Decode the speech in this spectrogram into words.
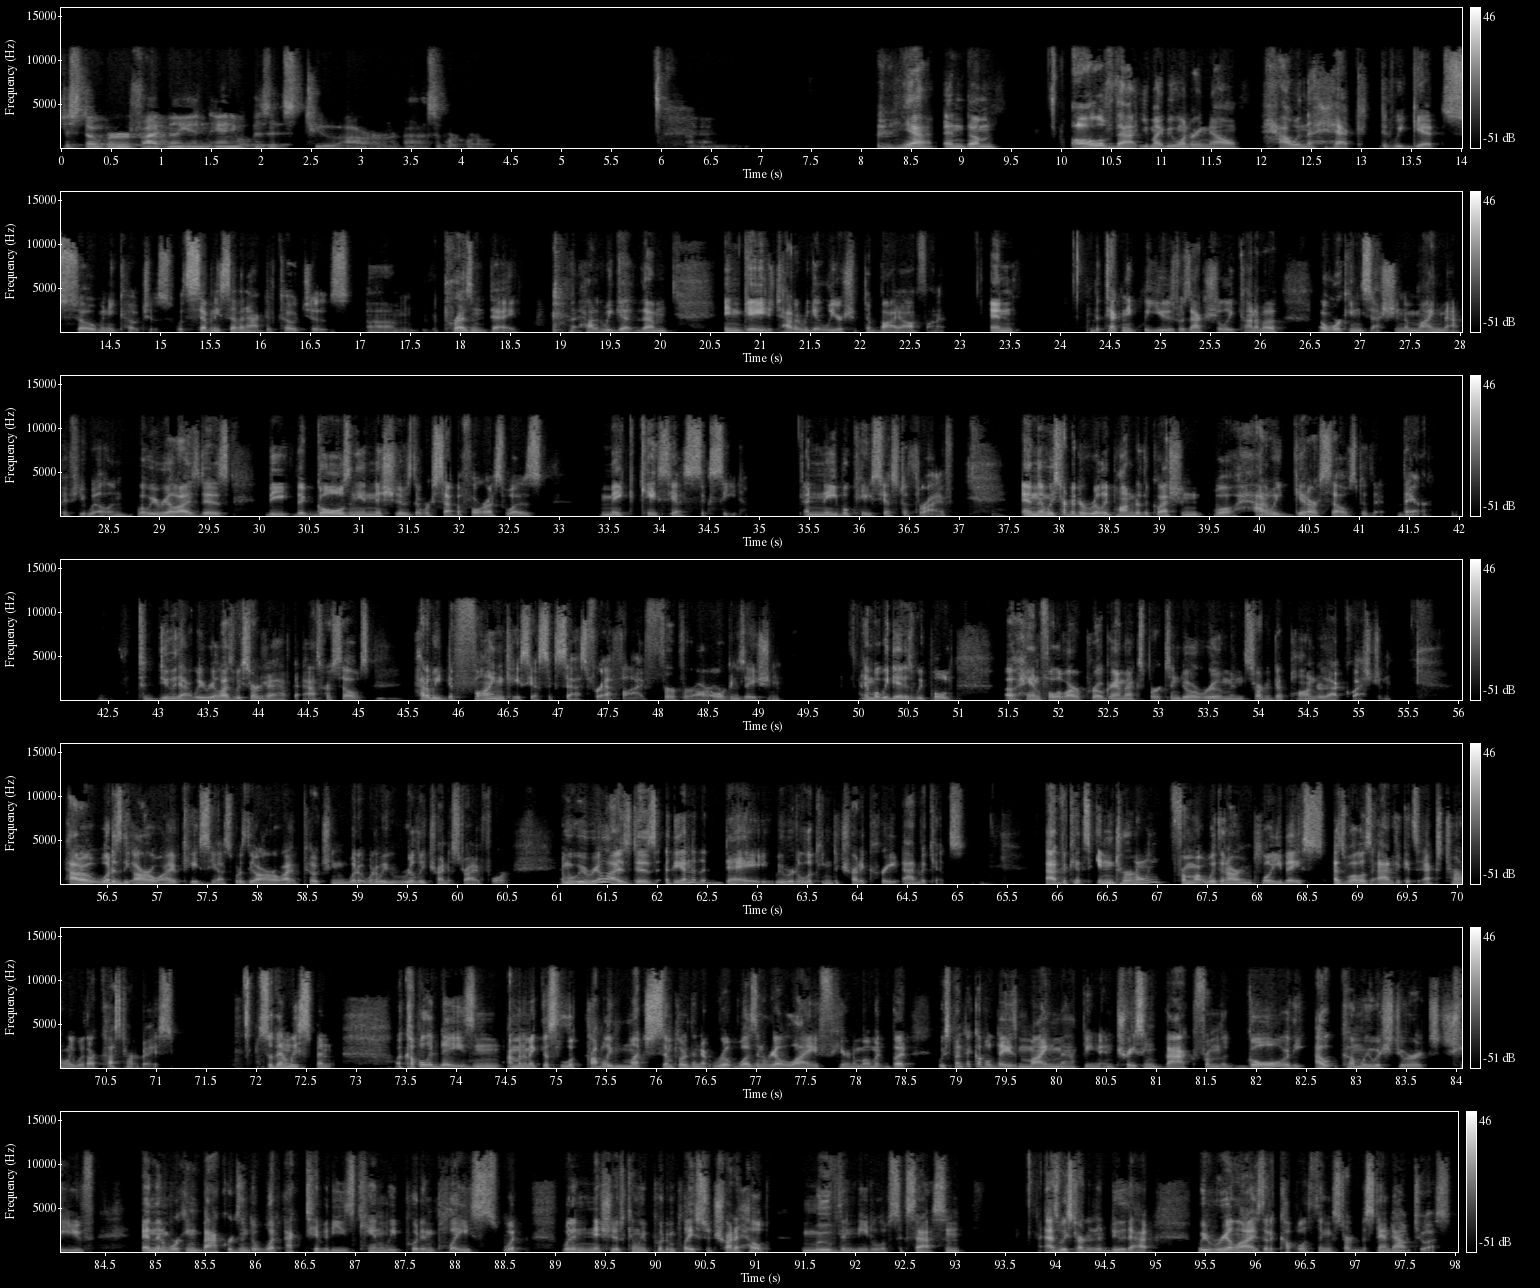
just over 5 million annual visits to our uh, support portal. Um, yeah, and um, all of that, you might be wondering now, how in the heck did we get so many coaches with 77 active coaches um, present day? How did we get them engaged? How did we get leadership to buy off on it? And the technique we used was actually kind of a, a working session, a mind map, if you will. And what we realized is the the goals and the initiatives that were set before us was make KCS succeed, enable KCS to thrive. And then we started to really ponder the question, well, how do we get ourselves to the, there? To do that, we realized we started to have to ask ourselves, mm-hmm. how do we define KCS success for F5 for, for our organization? And what we did is we pulled a handful of our program experts into a room and started to ponder that question. How, what is the ROI of KCS? What is the ROI of coaching? What, what are we really trying to strive for? And what we realized is at the end of the day, we were looking to try to create advocates, advocates internally from uh, within our employee base, as well as advocates externally with our customer base. So then we spent a couple of days, and I'm going to make this look probably much simpler than it was in real life here in a moment. But we spent a couple of days mind mapping and tracing back from the goal or the outcome we wish to achieve, and then working backwards into what activities can we put in place, what what initiatives can we put in place to try to help move the needle of success. And as we started to do that, we realized that a couple of things started to stand out to us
